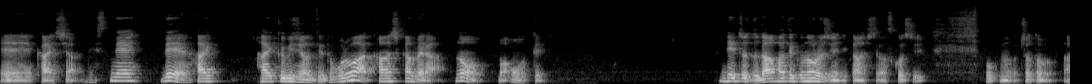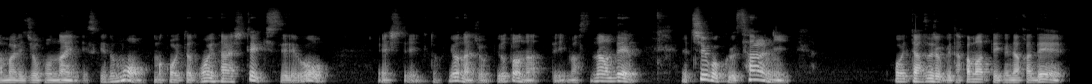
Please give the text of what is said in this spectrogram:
え、会社ですね。で、ハイハイクビジョンというところは監視カメラの、ま、大手。で、ちょっと DARPA テクノロジーに関しては少し僕もちょっとあまり情報ないんですけども、まあ、こういったところに対して規制をしていくというような状況となっています。なので、中国さらにこういった圧力高まっていく中で、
